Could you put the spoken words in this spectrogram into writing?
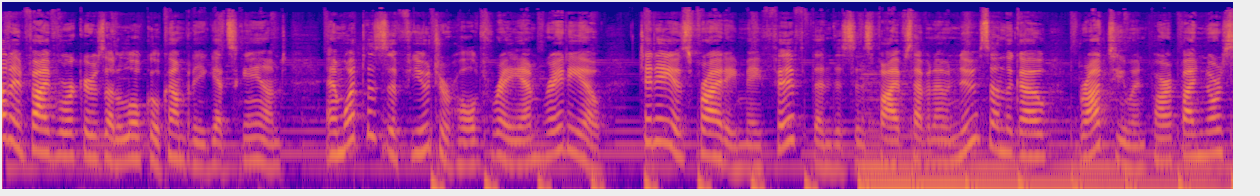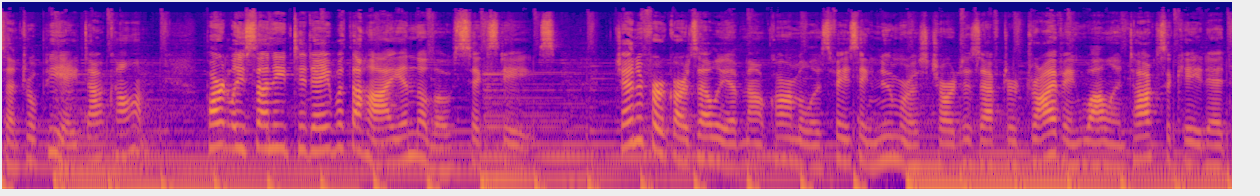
How did five workers at a local company get scammed? And what does the future hold for AM radio? Today is Friday, May 5th, and this is 570 News on the Go, brought to you in part by NorthCentralPA.com. Partly sunny today with a high in the low 60s. Jennifer Garzelli of Mount Carmel is facing numerous charges after driving while intoxicated.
